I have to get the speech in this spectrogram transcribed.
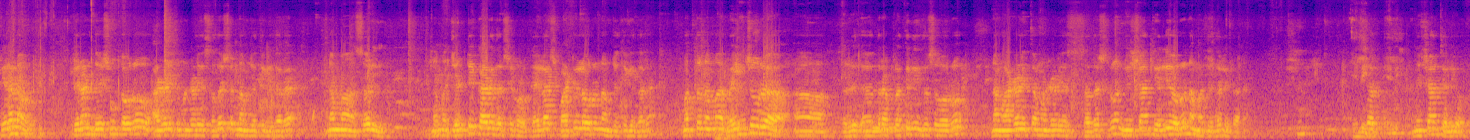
ಕಿರಣ್ ಅವರು ಕಿರಣ್ ದೇಶಮುಖ್ ಅವರು ಆಡಳಿತ ಮಂಡಳಿಯ ಸದಸ್ಯರು ನಮ್ಮ ಜೊತೆಗಿದ್ದಾರೆ. ನಮ್ಮ ಸಾರಿ ನಮ್ಮ ಜಂಟಿ ಕಾರ್ಯದರ್ಶಿಗಳು ಕೈಲಾಶ್ ಪಾಟೀಲ್ ಅವರು ನಮ್ಮ ಜೊತೆಗಿದ್ದಾರೆ. ಮತ್ತು ನಮ್ಮ ರಾಯಚೂರು ಅಂದ್ರೆ ಪ್ರತಿನಿಧಿಸುವವರು ನಮ್ಮ ಆಡಳಿತ ಮಂಡಳಿಯ ಸದಸ್ಯರು ನಿಶಾಂತ್ ಎಲಿ ಅವರು ನಮ್ಮ ಮಧ್ಯದಲ್ಲಿದ್ದಾರೆ. ನಿಶಾಂತ್ ಎಲಿ ಅವರು.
